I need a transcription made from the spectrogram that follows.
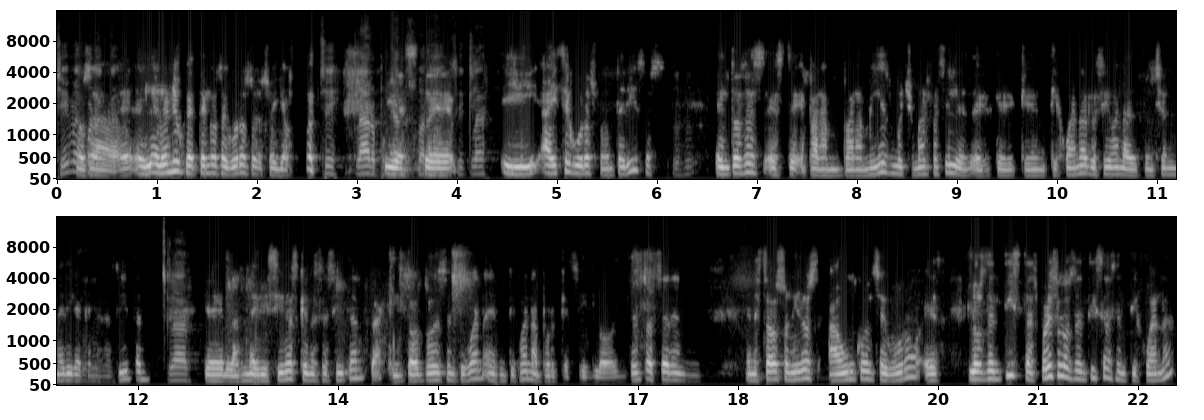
Sí, O sea, el, el único que tengo seguro soy, soy yo. Sí, claro, porque y este- sí, claro. Y hay seguros fronterizos. Entonces, este, para, para mí es mucho más fácil eh, que, que en Tijuana reciban la detención médica que necesitan, Claro, que las medicinas que necesitan, aquí todo, todo es en Tijuana, en Tijuana, porque si lo intento hacer en, en Estados Unidos, aún con seguro, es los dentistas, por eso los dentistas en Tijuana.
